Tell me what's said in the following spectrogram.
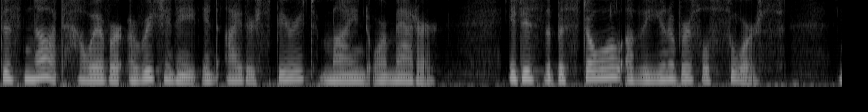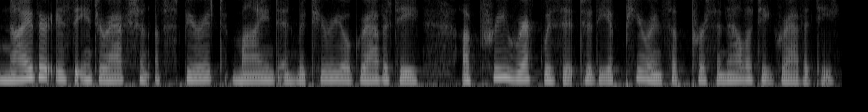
does not, however, originate in either spirit, mind, or matter. It is the bestowal of the universal source. Neither is the interaction of spirit, mind, and material gravity a prerequisite to the appearance of personality gravity.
